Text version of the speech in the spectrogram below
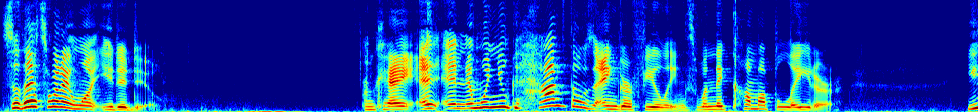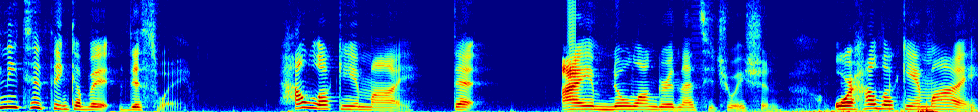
So that's what I want you to do. Okay? And, and, and when you have those anger feelings, when they come up later, you need to think of it this way How lucky am I that I am no longer in that situation? Or how lucky am I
